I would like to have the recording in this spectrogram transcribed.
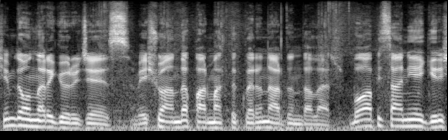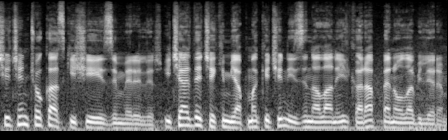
Şimdi onları göreceğiz ve şu anda parmaklıkların ardındalar. Bu hapishaneye giriş için çok az kişiye izin verilir. İçeride çekim yapmak için izin alan ilk Arap ben olabilirim.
